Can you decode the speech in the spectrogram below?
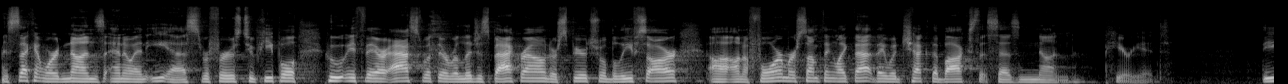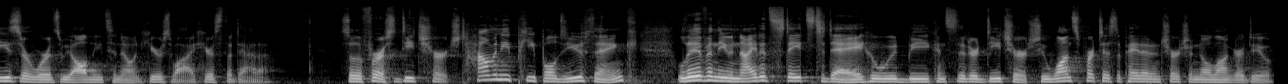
The second word, nones, N O N E S, refers to people who, if they are asked what their religious background or spiritual beliefs are uh, on a form or something like that, they would check the box that says none, period. These are words we all need to know, and here's why. Here's the data. So, the first, dechurched. How many people do you think live in the United States today who would be considered dechurched, who once participated in church and no longer do?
